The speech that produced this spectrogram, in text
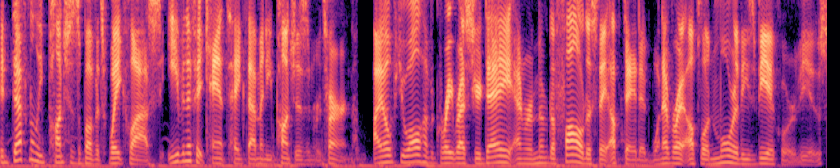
It definitely punches above its weight class, even if it can't take that many punches in return. I hope you all have a great rest of your day and remember to follow to stay updated whenever I upload more of these vehicle reviews.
